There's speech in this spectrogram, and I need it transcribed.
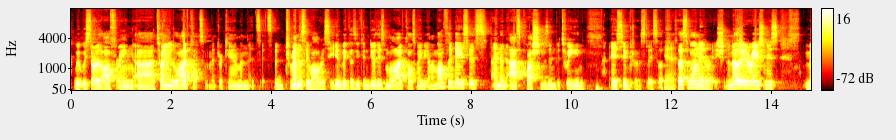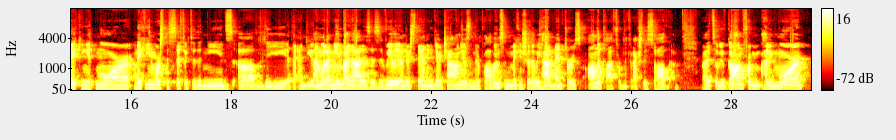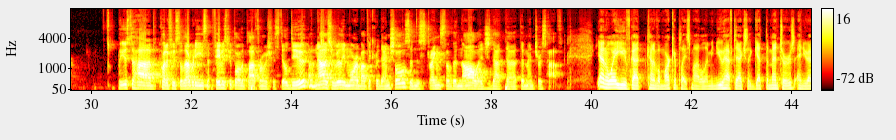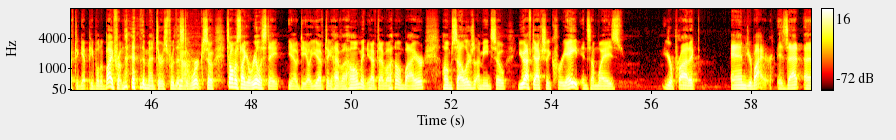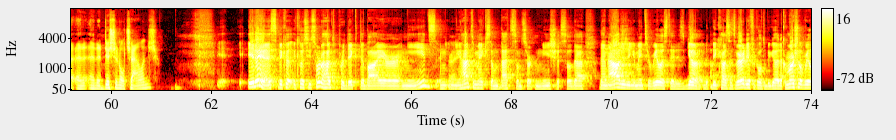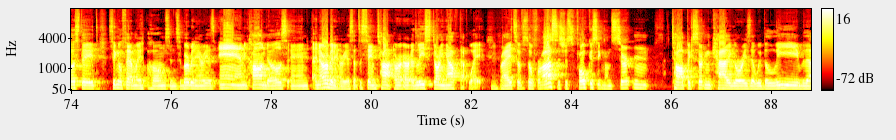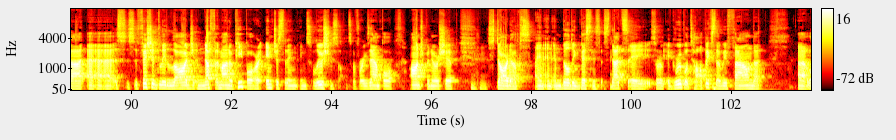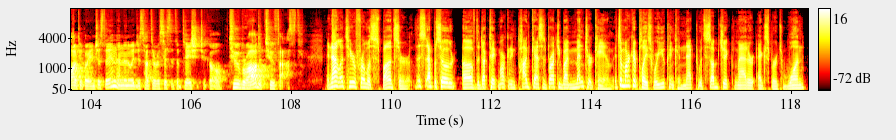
we, we started offering uh, 20 minute live calls on MentorCam, and it's, it's been tremendously well received because you can do these live calls maybe on a monthly basis and then ask questions in between asynchronously. So, yeah. so that's one iteration. Another iteration is making it more making it more specific to the needs of the the end user and what i mean by that is is really understanding their challenges and their problems and making sure that we have mentors on the platform that can actually solve them right so we've gone from having more we used to have quite a few celebrities and famous people on the platform, which we still do. But now it's really more about the credentials and the strengths of the knowledge that the, the mentors have. Yeah, in a way, you've got kind of a marketplace model. I mean, you have to actually get the mentors, and you have to get people to buy from the, the mentors for this yeah. to work. So it's almost like a real estate, you know, deal. You have to have a home, and you have to have a home buyer, home sellers. I mean, so you have to actually create, in some ways, your product and your buyer. Is that a, an, an additional challenge? It is because because you sort of have to predict the buyer needs, and right. you have to make some bets on certain niches. So the the analogy that you made to real estate is good because it's very difficult to be good at commercial real estate, single family homes in suburban areas, and condos and in urban areas at the same time, or, or at least starting out that way, mm-hmm. right? So so for us, it's just focusing on certain topics, certain categories that we believe that a, a sufficiently large enough amount of people are interested in, in solutions on. So, for example, entrepreneurship, mm-hmm. startups, and, and, and, building businesses. That's a sort of a group of topics that we found that uh, a lot of people are interested in, and then we just had to resist the temptation to go too broad, too fast. And now let's hear from a sponsor. This episode of the Duct Tape Marketing Podcast is brought to you by MentorCam. It's a marketplace where you can connect with subject matter experts one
